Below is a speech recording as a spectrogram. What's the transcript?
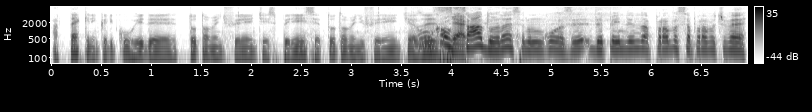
a técnica de corrida é totalmente diferente, a experiência é totalmente diferente. Às é um vezes calçado, você... né? Você não, vezes, dependendo da prova, se a prova tiver.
